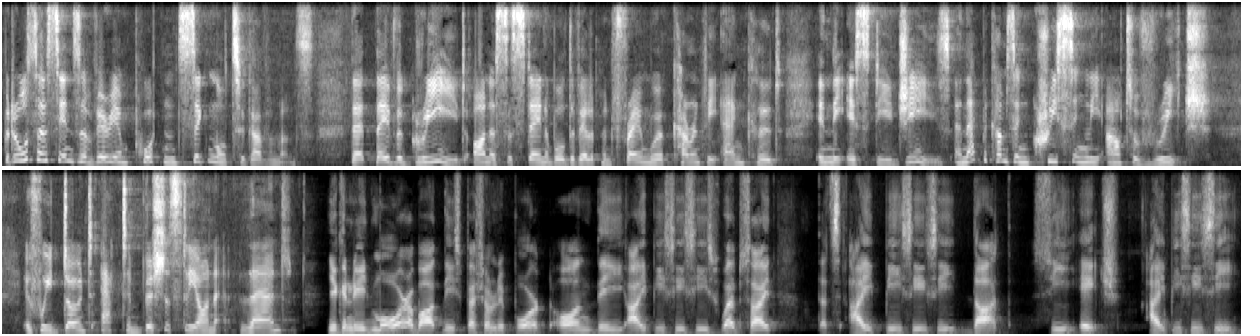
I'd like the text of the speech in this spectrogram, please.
But it also sends a very important signal to governments that they've agreed on a sustainable development framework currently anchored in the SDGs. And that becomes increasingly out of reach if we don't act ambitiously on land. You can read more about the special report on the IPCC's website. That's ipcc.ch. ipcc.ch.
